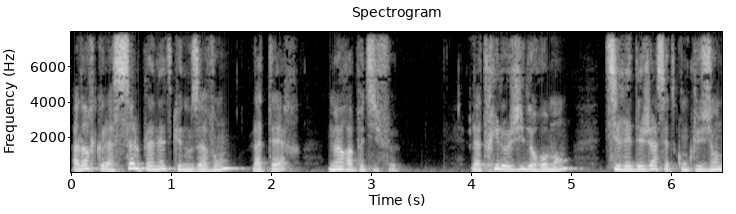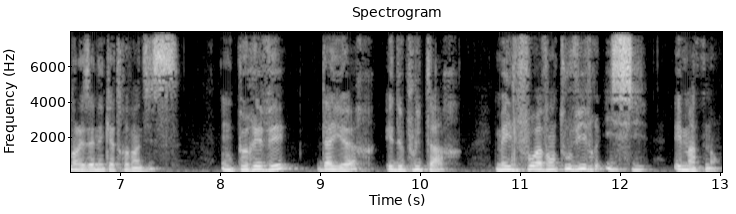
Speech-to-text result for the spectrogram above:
alors que la seule planète que nous avons, la Terre, meurt à petit feu. La trilogie de romans tirait déjà cette conclusion dans les années 90. On peut rêver d'ailleurs et de plus tard, mais il faut avant tout vivre ici et maintenant.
